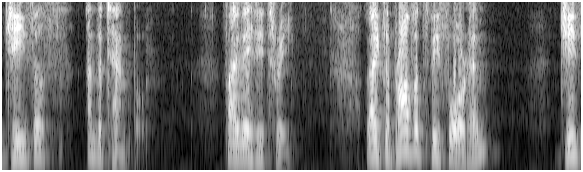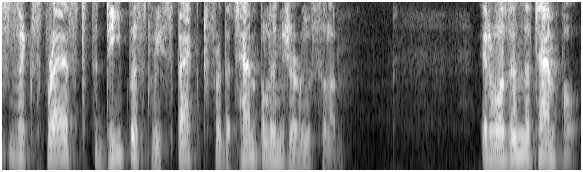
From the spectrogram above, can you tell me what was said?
Jesus and the Temple. 583. Like the prophets before him, Jesus expressed the deepest respect for the temple in Jerusalem. It was in the temple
